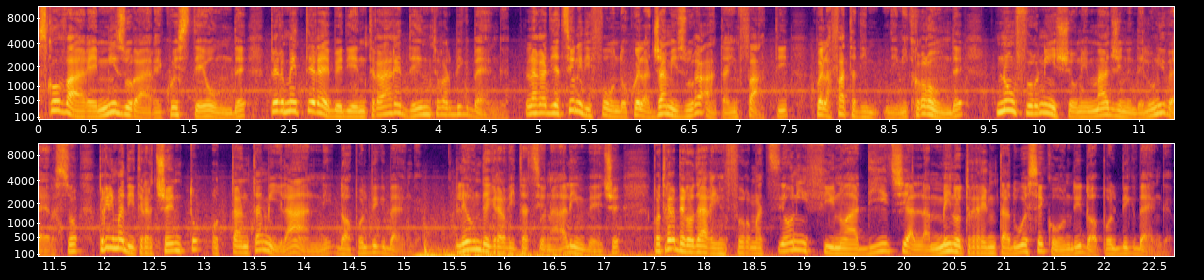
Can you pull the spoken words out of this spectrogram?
Scovare e misurare queste onde permetterebbe di entrare dentro al Big Bang. La radiazione di fondo, quella già misurata, infatti, quella fatta di, di microonde, non fornisce un'immagine dell'universo prima di 380.000 anni dopo il Big Bang. Le onde gravitazionali, invece, potrebbero dare informazioni fino a 10 alla meno 32 secondi dopo il Big Bang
